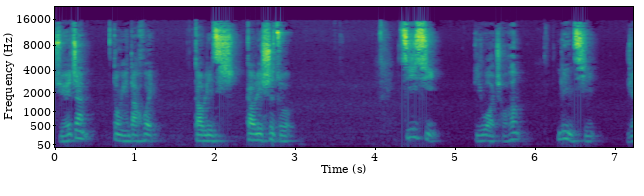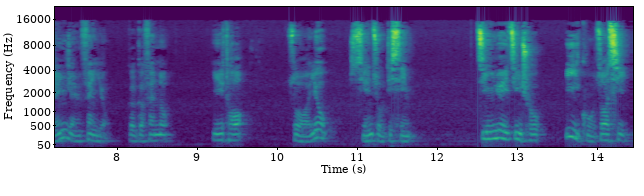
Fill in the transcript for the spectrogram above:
决战动员大会，高力士高力士卒激起。敌我仇恨，令其人人奋勇，个个愤怒，依托左右险阻地形，精锐尽出，一鼓作气，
